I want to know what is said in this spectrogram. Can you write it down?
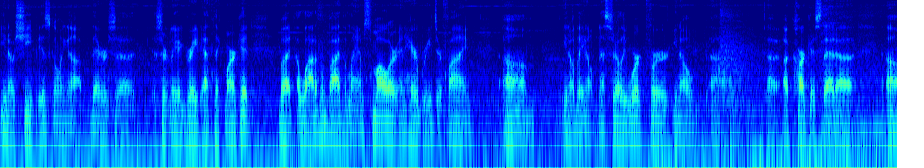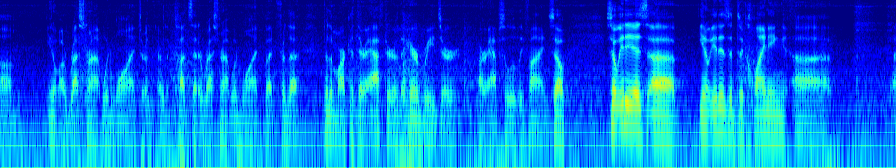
you know sheep is going up. There's a, certainly a great ethnic market, but a lot of them buy the lamb smaller, and hair breeds are fine. Um, you know, they don't necessarily work for you know uh, a, a, carcass that uh, um, you know a restaurant would want, or, or the cuts that a restaurant would want. But for the for the market thereafter, the hair breeds are are absolutely fine. So, so it is, uh, you know, it is a declining uh, uh,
